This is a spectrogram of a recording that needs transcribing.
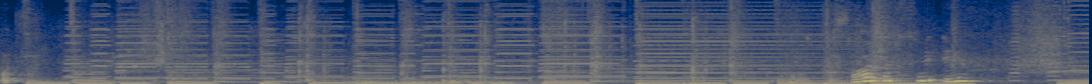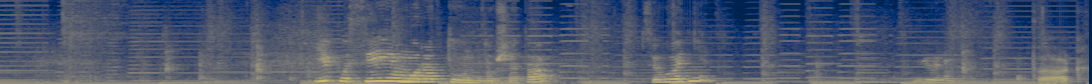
От. Посажу всі і. І посіємо ратунду ще, так? Сьогодні? Юрій. Так.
